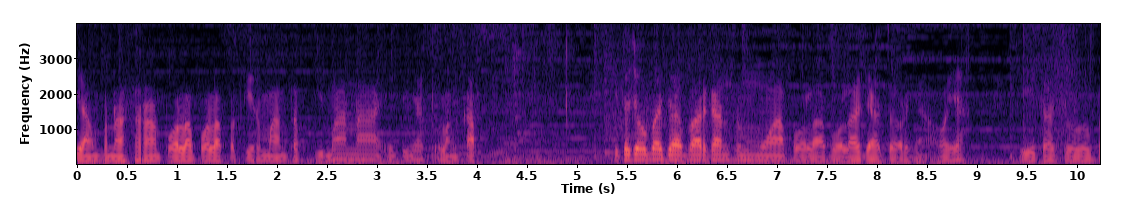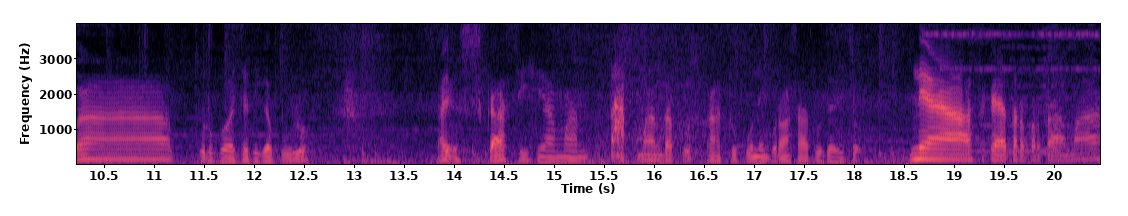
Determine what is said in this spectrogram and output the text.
Yang penasaran pola-pola petir mantap gimana. Intinya lengkap kita coba jabarkan semua pola-pola gacornya oh ya kita coba turbo aja 30 ayo kasih yang mantap mantap. Us aduh kuning kurang satu dari cuk. Nah skater pertama.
